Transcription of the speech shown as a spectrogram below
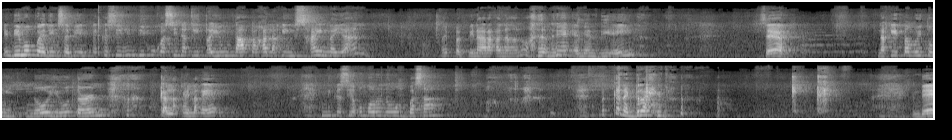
hindi mo pwedeng sabihin, eh kasi hindi ko kasi nakita yung napakalaking sign na yan. Ay, pag pinara ka ng ano, MMDA? Sir, nakita mo itong no U-turn? Kalaki-laki? Hindi kasi ako marunong magbasa. Ba't ka nag-drive? hindi.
